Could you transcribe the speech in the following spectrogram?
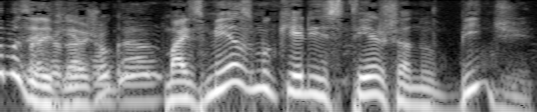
Não, mas pra ele jogar vinha jogando. Mas mesmo que ele esteja no bid,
